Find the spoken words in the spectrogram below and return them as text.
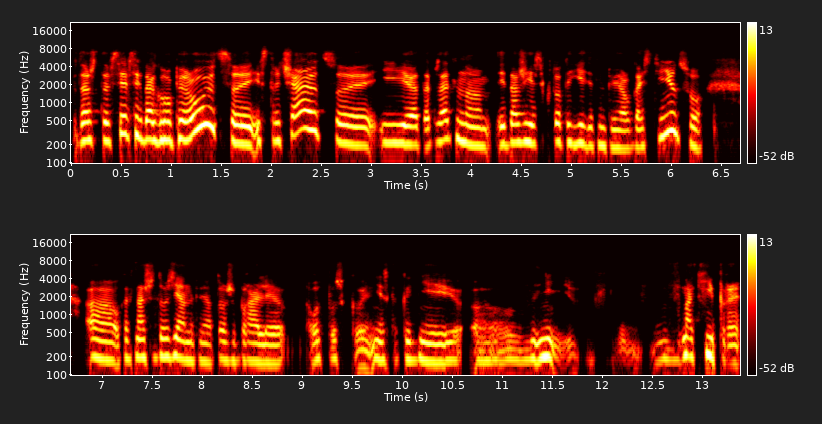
потому что все всегда группируются и встречаются, и это обязательно, и даже если кто-то едет, например, в гостиницу, а, как наши друзья, например, тоже брали отпуск несколько дней а, на Кипре,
